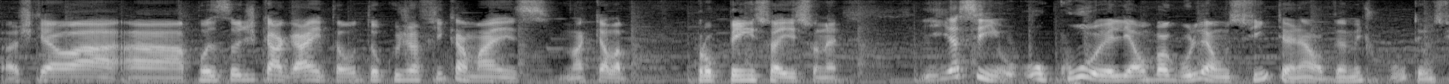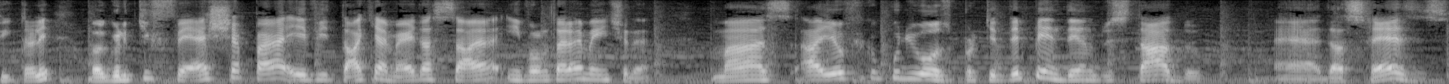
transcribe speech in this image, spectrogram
Acho que é a, a posição de cagar, então o teu cu já fica mais naquela propenso a isso, né? E assim, o, o cu, ele é um bagulho, é um esfíncter, né? Obviamente o cu tem um esfíncter ali, bagulho que fecha pra evitar que a merda saia involuntariamente, né? Mas aí eu fico curioso, porque dependendo do estado é, das fezes,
